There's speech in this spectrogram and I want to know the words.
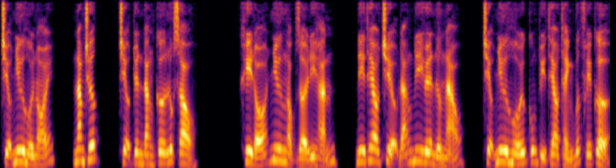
Triệu như hối nói, năm trước, triệu tuyên đăng cơ lúc sau. Khi đó như ngọc rời đi hắn, đi theo triệu đãng đi bên đường náo, triệu như hối cũng tùy theo thành bước phế cờ,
